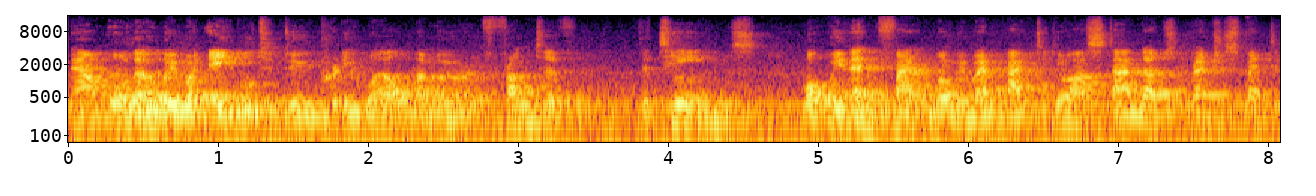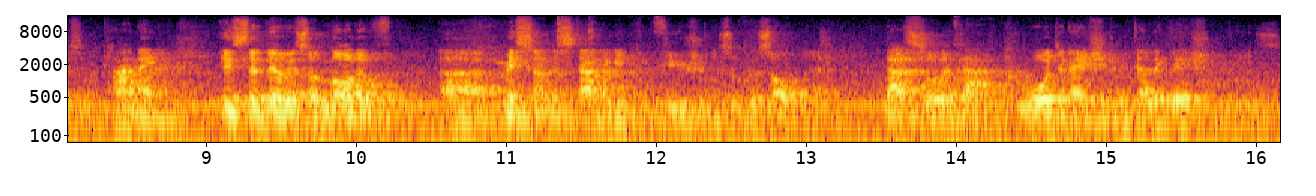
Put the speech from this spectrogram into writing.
Now, although we were able to do pretty well when we were in front of the teams, what we then found when we went back to do our stand-ups and retrospectives and planning is that there was a lot of uh, misunderstanding and confusion as a result there. That's sort of that coordination and delegation piece.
